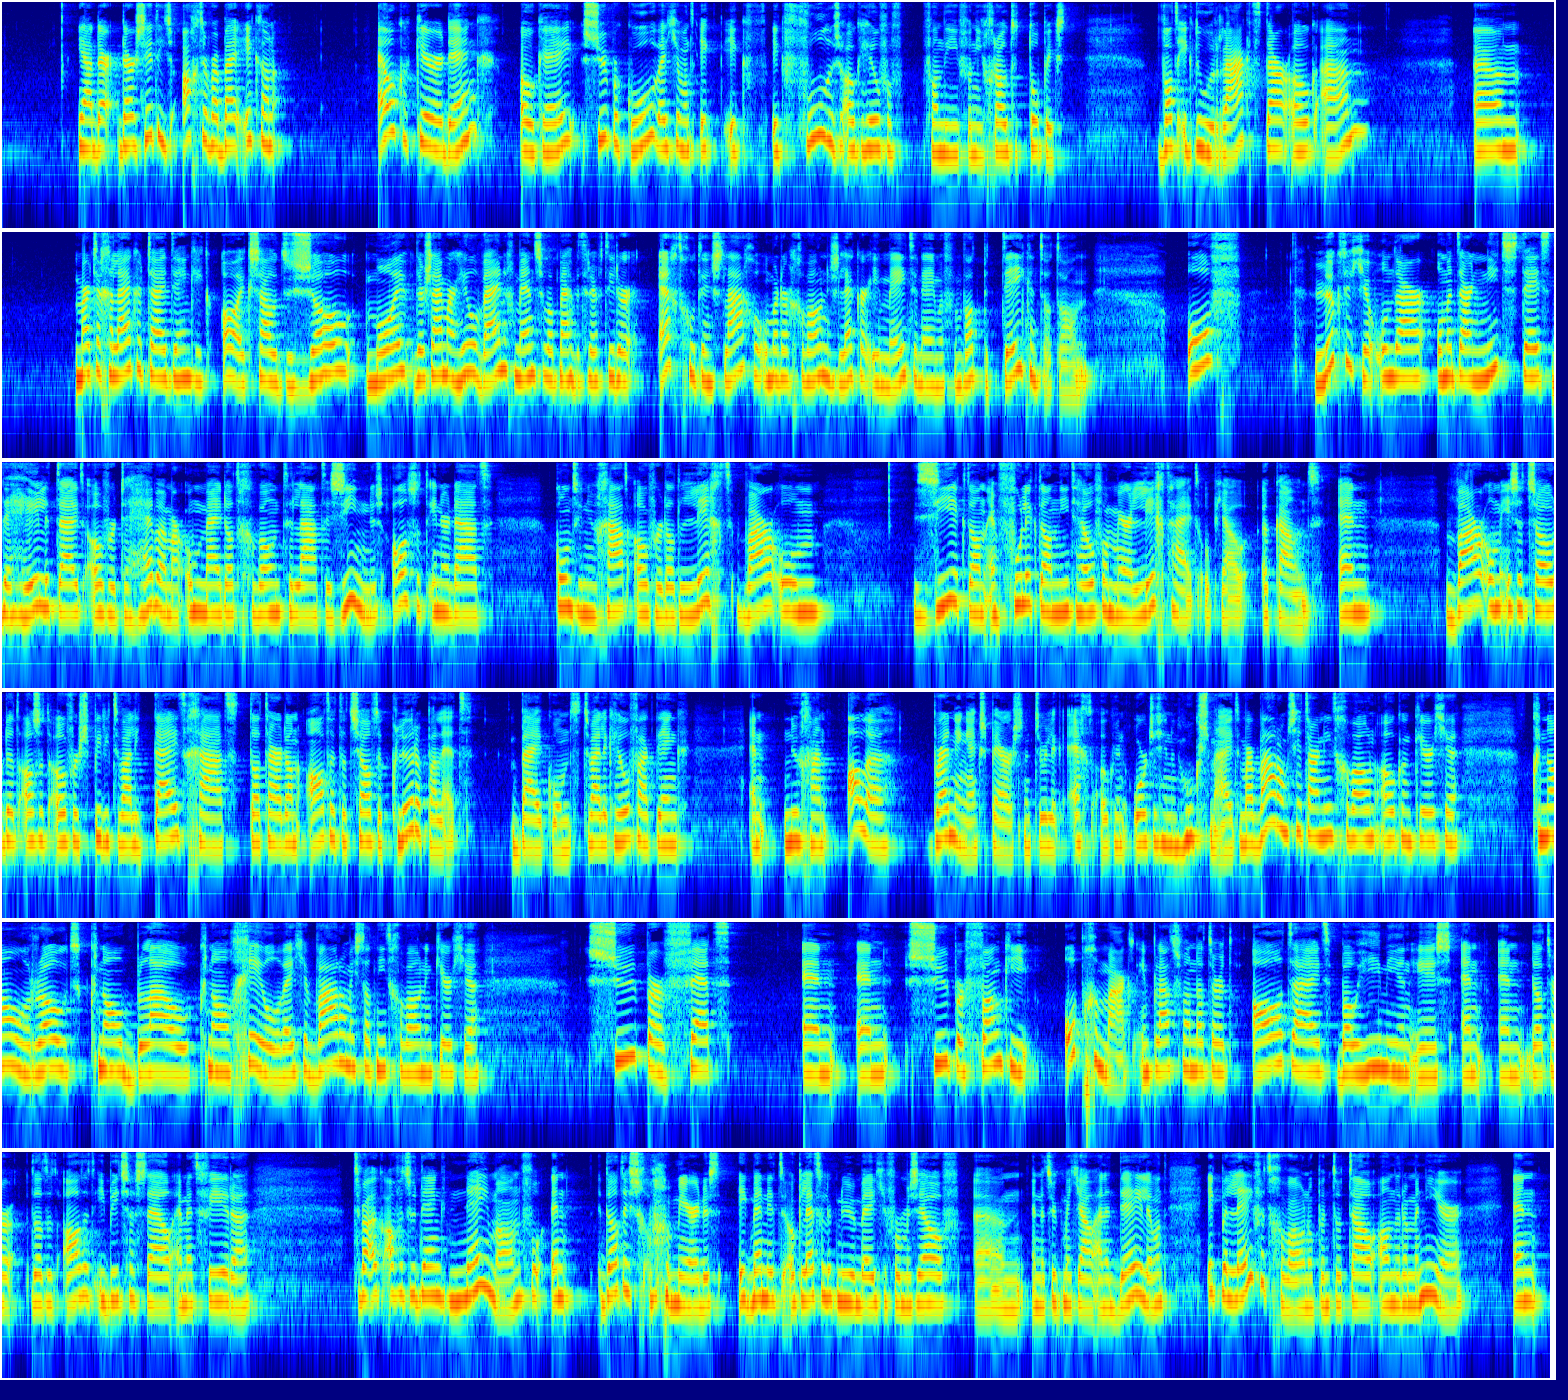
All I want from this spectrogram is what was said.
ja, daar, daar zit iets achter waarbij ik dan elke keer denk: oké, super cool. Weet je, want ik, ik, ik voel dus ook heel veel van die, van die grote topics. Wat ik doe raakt daar ook aan. Um, maar tegelijkertijd denk ik: oh, ik zou het zo mooi. Er zijn maar heel weinig mensen, wat mij betreft, die er echt goed in slagen om er gewoon eens lekker in mee te nemen. Van wat betekent dat dan? Of lukt het je om, daar, om het daar niet steeds de hele tijd over te hebben, maar om mij dat gewoon te laten zien? Dus als het inderdaad continu gaat over dat licht, waarom zie ik dan en voel ik dan niet heel veel meer lichtheid op jouw account? En waarom is het zo dat als het over spiritualiteit gaat, dat daar dan altijd hetzelfde kleurenpalet bij komt? Terwijl ik heel vaak denk, en nu gaan alle branding experts natuurlijk echt ook hun oortjes in een hoek smijten. Maar waarom zit daar niet gewoon ook een keertje knalrood, knalblauw, knalgeel? Weet je, waarom is dat niet gewoon een keertje super vet en, en super funky opgemaakt. In plaats van dat er het altijd bohemian is en, en dat, er, dat het altijd Ibiza-stijl en met veren. Terwijl ik af en toe denk, nee man. En dat is gewoon meer. Dus ik ben dit ook letterlijk nu een beetje voor mezelf ehm, en natuurlijk met jou aan het delen. Want ik beleef het gewoon op een totaal andere manier. En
